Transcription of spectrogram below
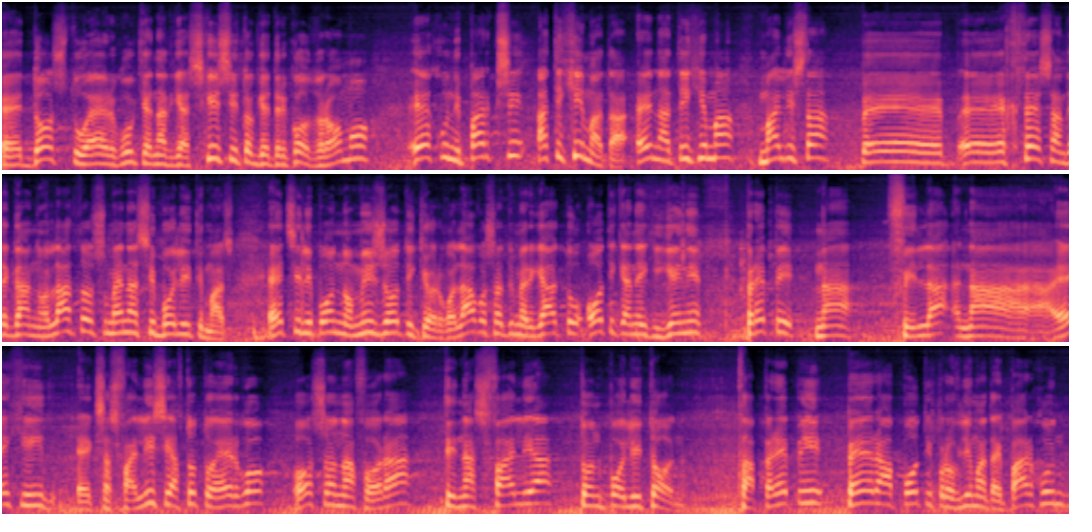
εντός του έργου και να διασχίσει τον κεντρικό δρόμο έχουν υπάρξει ατυχήματα. Ένα ατύχημα μάλιστα ε, ε, εχθές αν δεν κάνω λάθος με ένα συμπολίτη μας. Έτσι λοιπόν νομίζω ότι και ο εργολάβος από τη μεριά του ό,τι και αν έχει γίνει πρέπει να φυλά, να έχει εξασφαλίσει αυτό το έργο όσον αφορά την ασφάλεια των πολιτών θα πρέπει πέρα από ό,τι προβλήματα υπάρχουν,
